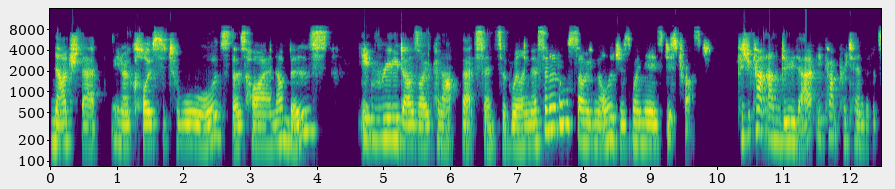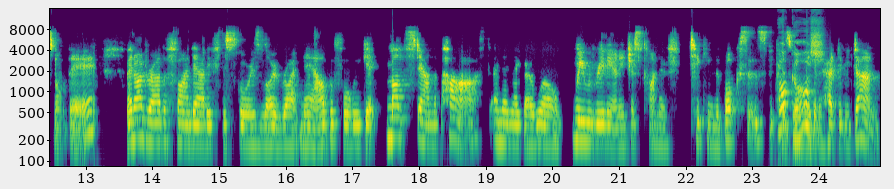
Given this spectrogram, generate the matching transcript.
nudge that, you know, closer towards those higher numbers? It really does open up that sense of willingness and it also acknowledges when there's distrust. because you can't undo that. You can't pretend that it's not there. And I'd rather find out if the score is low right now before we get months down the path. And then they go, well, we were really only just kind of ticking the boxes because oh, we knew that it had to be done.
